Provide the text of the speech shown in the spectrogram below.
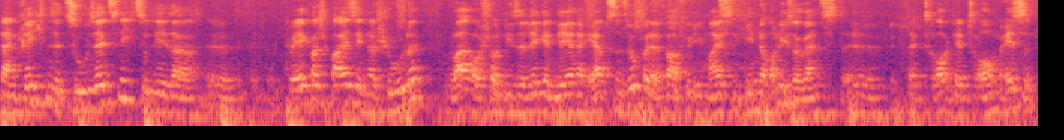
Dann kriegten sie zusätzlich zu dieser äh, Quäkerspeise in der Schule, war auch schon diese legendäre Erbsensuppe, das war für die meisten Kinder auch nicht so ganz äh, der, Trau der Traumessen.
